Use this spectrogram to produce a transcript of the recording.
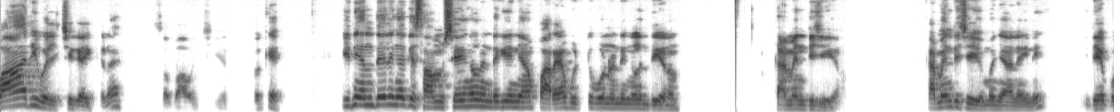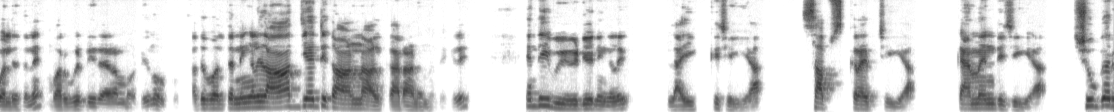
വാരി വലിച്ച് കഴിക്കണ സ്വഭാവം ചെയ്യരുത്. ഓക്കെ? ഇനി എന്തെങ്കിലും നിങ്ങൾക്ക് സംശയങ്ങൾ ഉണ്ടെങ്കിൽ ഞാൻ പറയാൻ വിട്ടുപോകുന്നുണ്ടെങ്കിൽ നിങ്ങൾ എന്ത് ചെയ്യണം? കമന്റ് ചെയ്യണം. കമന്റ് ചെയ്യുമ്പോൾ ഞാൻ അതിന് ഇതേപോലെ തന്നെ മറുപടി തരാൻ വേണ്ടി നോക്കും. അതുപോലെ തന്നെ നിങ്ങൾ ഇത് ആദ്യമായിട്ട് കാണുന്ന ആൾക്കാരാണെന്നുണ്ടെങ്കിൽ എന്റെ ഈ വീഡിയോ നിങ്ങൾ ലൈക്ക് ചെയ്യുക സബ്സ്ക്രൈബ് ചെയ്യുക കമന്റ് ചെയ്യുക. ഷുഗർ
